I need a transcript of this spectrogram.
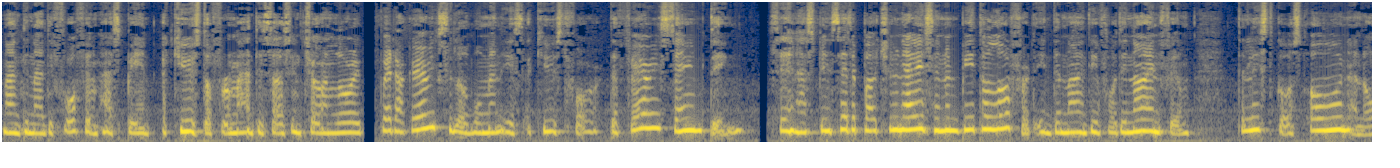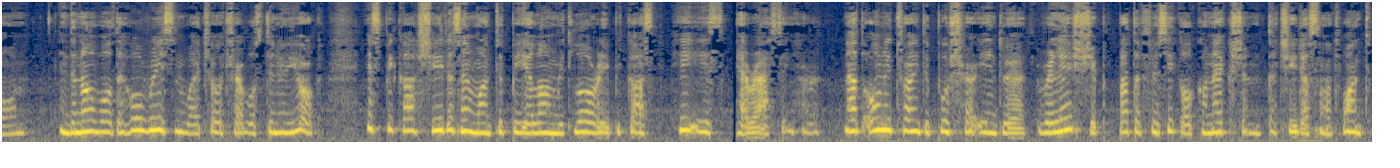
1994 film has been accused of romanticizing Jo and Laurie, Greta Gerwig's Little Woman is accused for the very same thing. Same has been said about June Allyson and Peter Lawford in the 1949 film. The list goes on and on. In the novel, the whole reason why Jo travels to New York is because she doesn't want to be alone with Laurie because he is harassing her not only trying to push her into a relationship, but a physical connection that she does not want,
